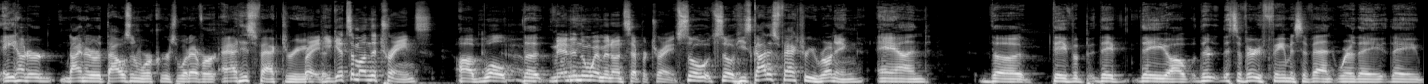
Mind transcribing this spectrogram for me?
800, 900,000 workers, whatever, at his factory. right, he gets them on the trains, Uh, well, the men and the women on separate trains. so so he's got his factory running and the they've they've they uh it's a very famous event where they they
